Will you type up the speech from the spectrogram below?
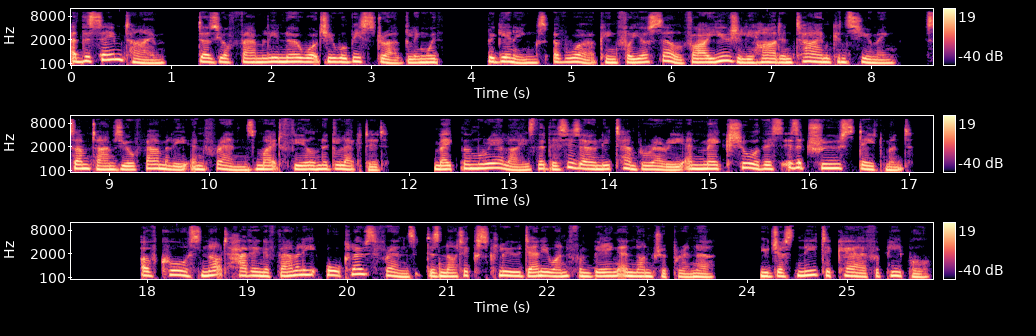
At the same time, does your family know what you will be struggling with? Beginnings of working for yourself are usually hard and time-consuming. Sometimes your family and friends might feel neglected. Make them realize that this is only temporary and make sure this is a true statement. Of course not having a family or close friends does not exclude anyone from being an entrepreneur. You just need to care for people,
